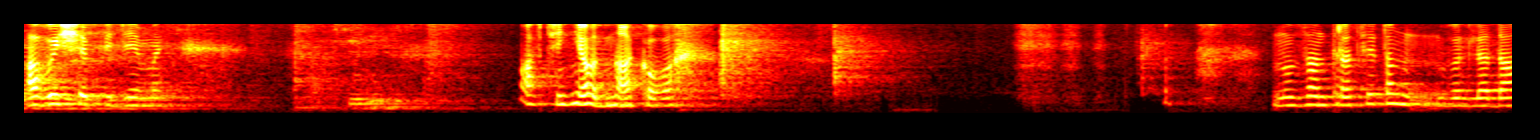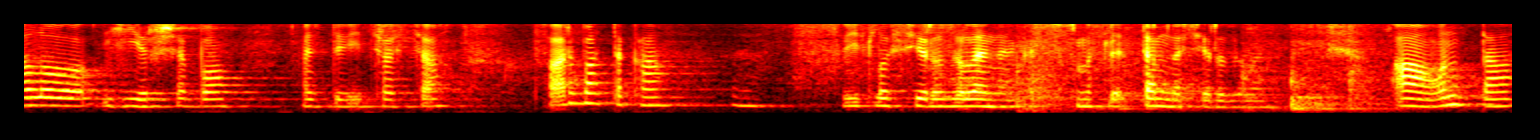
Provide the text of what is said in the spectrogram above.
А вище підійми. В тіні? А в тіні однаково. Ну, з антрацитом виглядало гірше, бо ось дивіться, ось ця фарба така е, світло-сіро-зелена, якась в смислі темно-сіро-зелена. А он та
